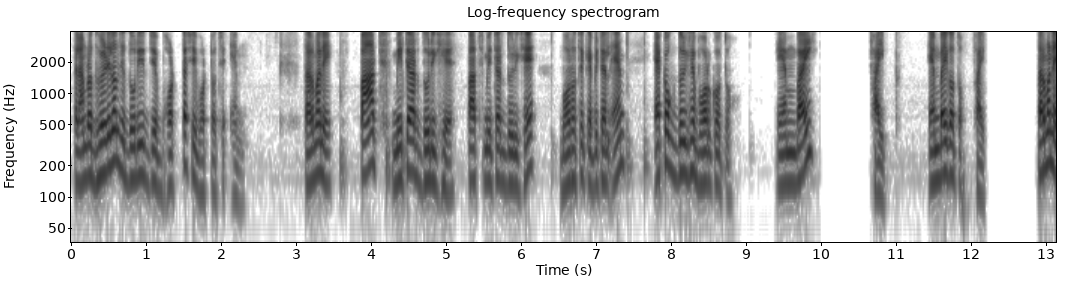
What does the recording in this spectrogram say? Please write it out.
তাহলে আমরা ধরে নিলাম যে দড়ির যে ভরটা, সেই ভরটা হচ্ছে এম তার মানে পাঁচ মিটার দৈর্ঘ্যে, পাঁচ মিটার দৈর্ঘ্যে ভর হচ্ছে ক্যাপিটাল এম। একক দৈর্ঘ্যে ভর কত? M by five. M by কত? ফাইভ। তার মানে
